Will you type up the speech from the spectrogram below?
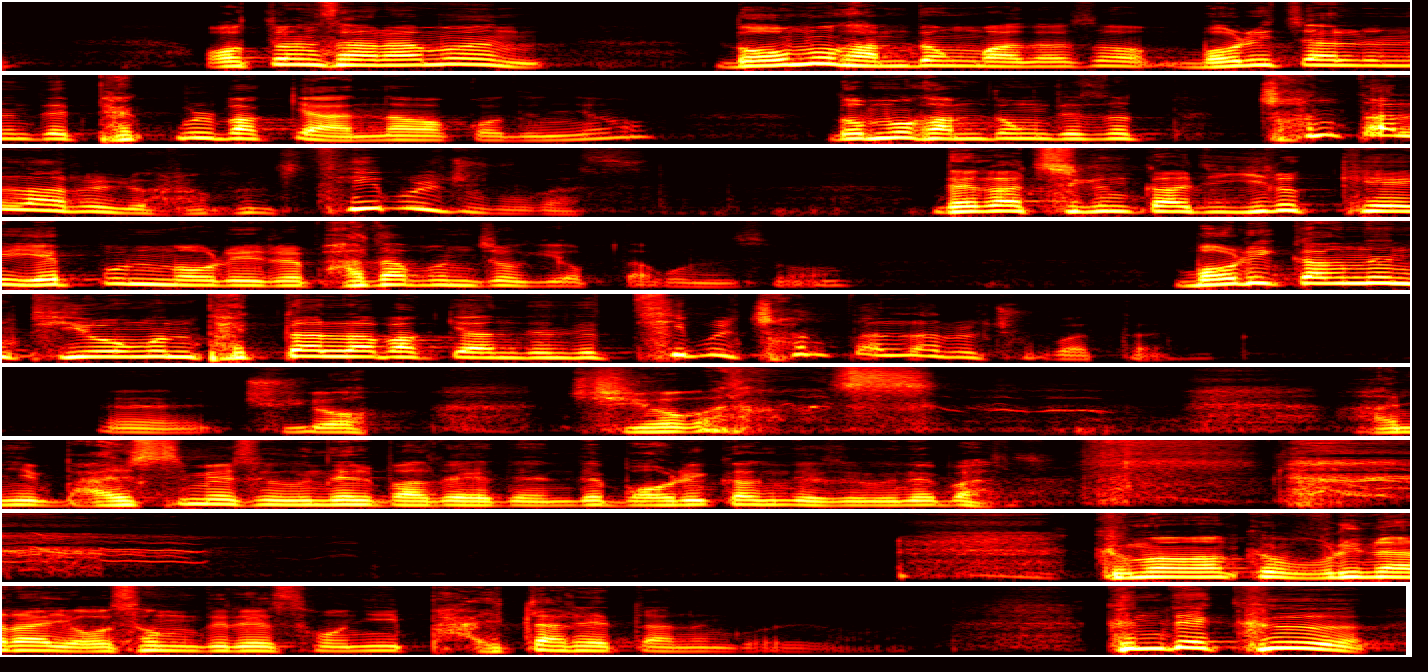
어떤 사람은 너무 감동받아서 머리 자르는데 100불밖에 안 나왔거든요. 너무 감동돼서 천 달러를 여러분 팁을 주고 갔어요. 내가 지금까지 이렇게 예쁜 머리를 받아본 적이 없다고 하면서 머리 깎는 비용은 100달러밖에 안 되는데 팁을 천 달러를 주고 갔다니까. 예, 주여, 주여가 나왔어. 아니 말씀에서 은혜를 받아야 되는데 머리 깎는 데서 은혜 받. 그만큼 우리나라 여성들의 손이 발달했다는 거예요. 근데 그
